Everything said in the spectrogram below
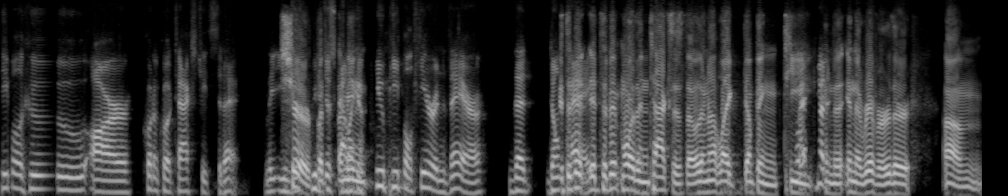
people who are quote unquote tax cheats today. You, Sure, you've but, just I got like mean- a few people here and there that don't It's a pay. bit. It's a bit more than taxes, though. They're not like dumping tea Right, in the in the river. They're um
